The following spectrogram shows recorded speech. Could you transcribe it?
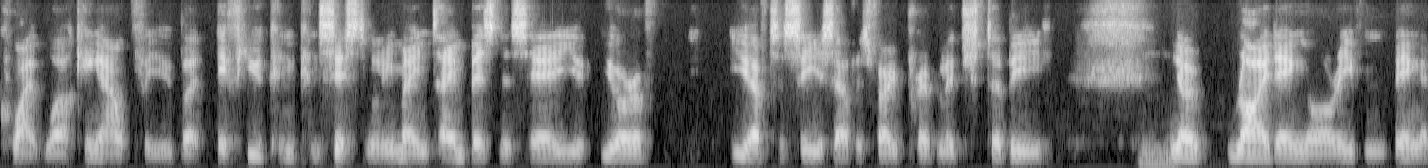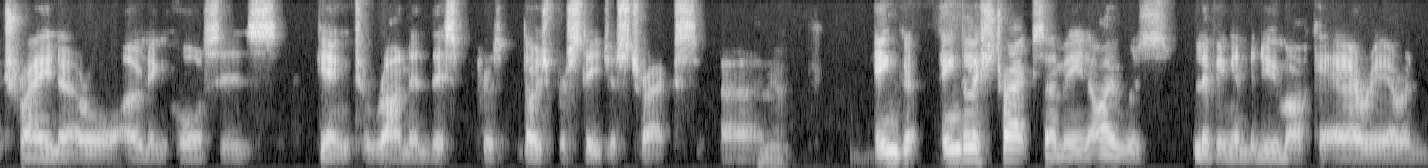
quite working out for you. But if you can consistently maintain business here, you, you're you have to see yourself as very privileged to be, mm-hmm. you know, riding or even being a trainer or owning horses, getting to run in this those prestigious tracks. Um, yeah. Eng- English tracks. I mean, I was living in the Newmarket area, and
